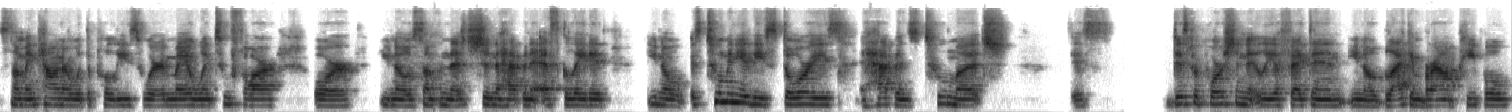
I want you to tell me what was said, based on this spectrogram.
some encounter with the police where it may have went too far or, you know, something that shouldn't have happened, it escalated. You know, it's too many of these stories. It happens too much. It's disproportionately affecting, you know, black and brown people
